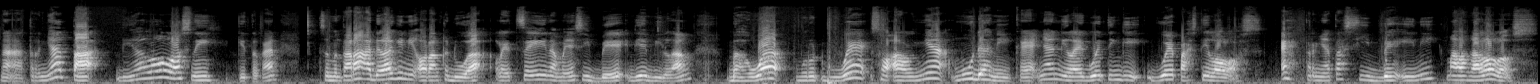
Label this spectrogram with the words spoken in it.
Nah, ternyata dia lolos nih, gitu kan. Sementara ada lagi nih orang kedua, let's say namanya si B, dia bilang bahwa menurut gue soalnya mudah nih, kayaknya nilai gue tinggi, gue pasti lolos. Eh, ternyata si B ini malah nggak lolos.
